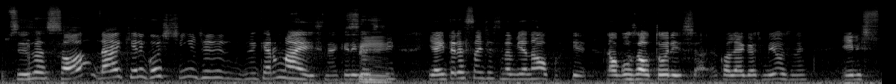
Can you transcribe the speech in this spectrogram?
Precisa só dar aquele gostinho de, de quero mais, né? Aquele Sim. gostinho. E é interessante assim na Bienal, porque alguns autores, ah, colegas meus, né? Eles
